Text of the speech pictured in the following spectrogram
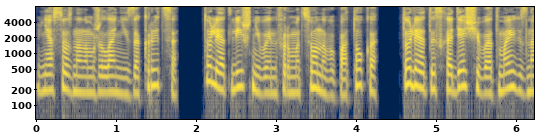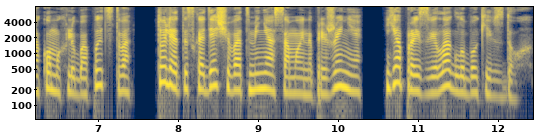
в неосознанном желании закрыться, то ли от лишнего информационного потока, то ли от исходящего от моих знакомых любопытства, то ли от исходящего от меня самой напряжения, я произвела глубокий вздох.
